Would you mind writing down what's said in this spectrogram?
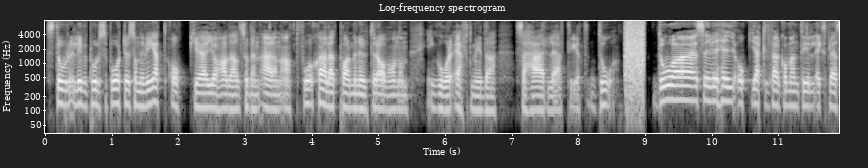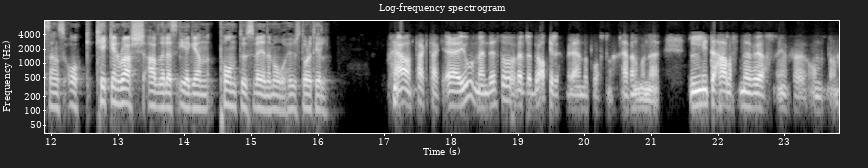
Stor Liverpool-supporter som ni vet och eh, jag hade alltså den äran att få stjäla ett par minuter av honom igår eftermiddag. Så här lät det då. Då eh, säger vi hej och hjärtligt välkommen till Expressens och Kick and Rush alldeles egen Pontus Weinemo. Hur står det till? Ja, tack, tack. Eh, jo, men det står väldigt bra till vill jag ändå påstå. Även om man är lite halvt nervös inför onsdagen.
